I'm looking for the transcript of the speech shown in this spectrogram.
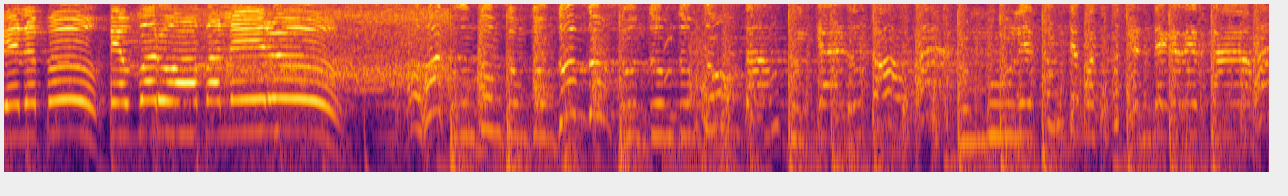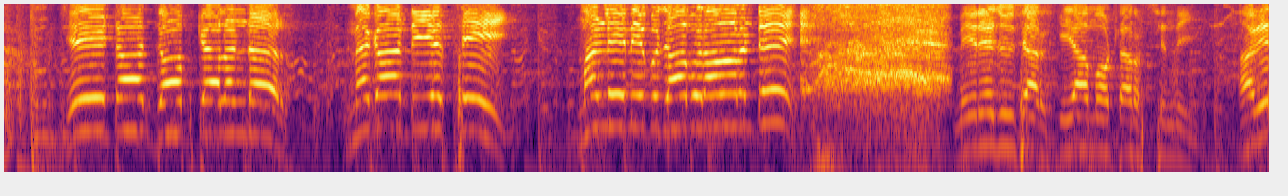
గెలుపు ఎవ్వరు ఆపలేరు. Data job calendar mega DSC మళ్ళీ మీకు జాబు రావాలంటే మీరే చూశారు కియా మోటార్ వచ్చింది అది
